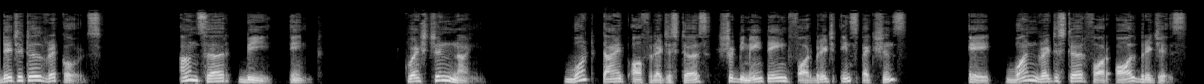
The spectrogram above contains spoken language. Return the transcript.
Digital records. Answer B. Ink. Question 9. What type of registers should be maintained for bridge inspections? A. One register for all bridges.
